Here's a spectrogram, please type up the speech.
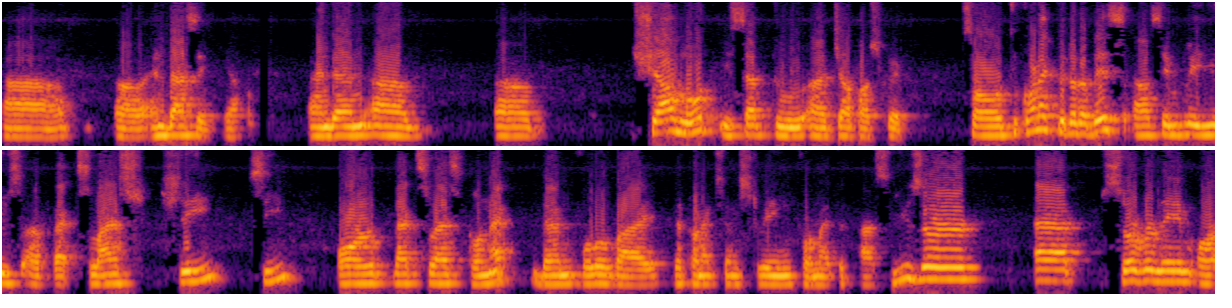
uh, and basic, yeah. And then shell mode is set to JavaScript. So to connect to the database, simply use a backslash C, C or backslash connect, then followed by the connection string formatted as user, at server name or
